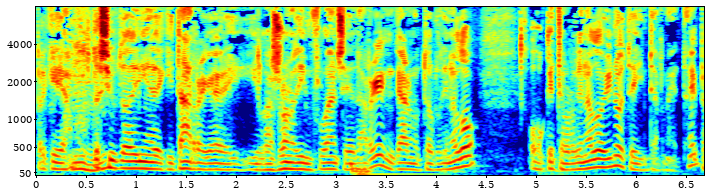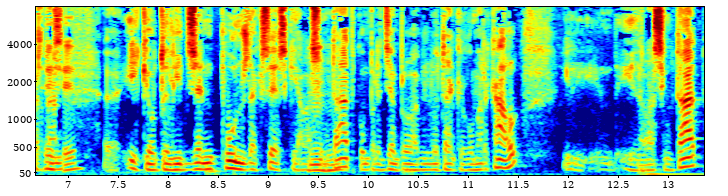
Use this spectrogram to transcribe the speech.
perquè hi ha molta mm -hmm. ciutadania de Tàrrega i la zona d'influència de Tàrrega encara no té ordinador, o que té ordinador i no té internet. Eh? Per sí, tant, sí. Eh, I que utilitzen punts d'accés que hi ha a la ciutat, mm -hmm. com per exemple la biblioteca comarcal i, i de la ciutat,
